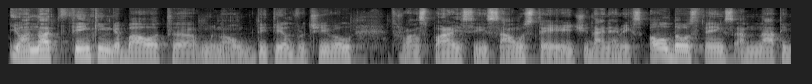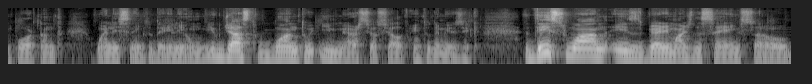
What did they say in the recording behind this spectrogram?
You are not thinking about um, you know detailed retrieval transparency, soundstage, dynamics, all those things are not important when listening to the Enleum. You just want to immerse yourself into the music. This one is very much the same, so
